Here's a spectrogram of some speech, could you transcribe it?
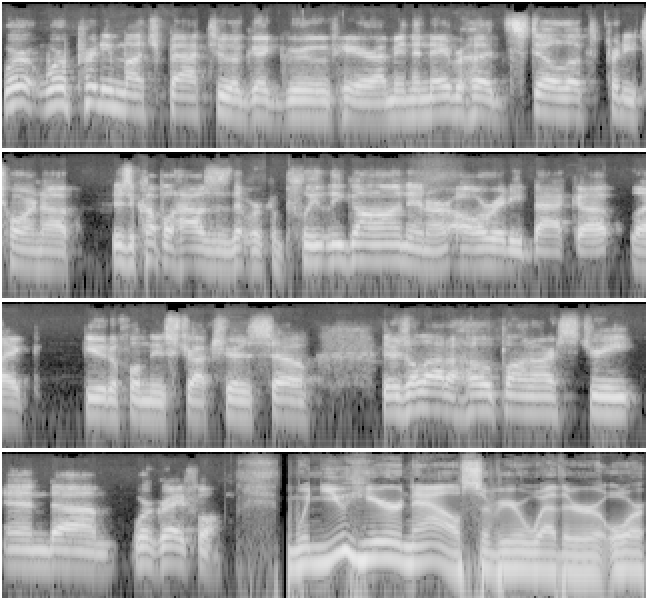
we're we're pretty much back to a good groove here. I mean, the neighborhood still looks pretty torn up. There's a couple houses that were completely gone and are already back up, like beautiful new structures. So there's a lot of hope on our street, and um, we're grateful. When you hear now severe weather or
